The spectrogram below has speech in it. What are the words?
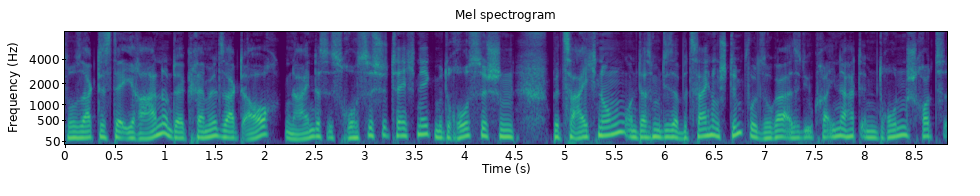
So sagt es der Iran und der Kreml sagt auch, nein, das ist russische Technik mit russischen Bezeichnungen und das mit dieser Bezeichnung stimmt wohl sogar. Also die Ukraine hat im Drohnenschrott, äh,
